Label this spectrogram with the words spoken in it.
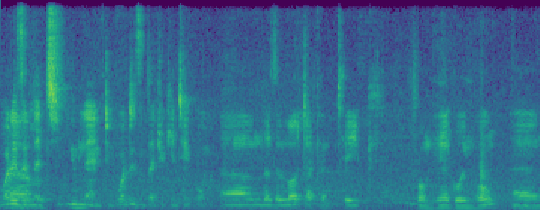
what is Um, it that you learned? What is it that you can take home? Um, there's a lot I can take from here going home. Um,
